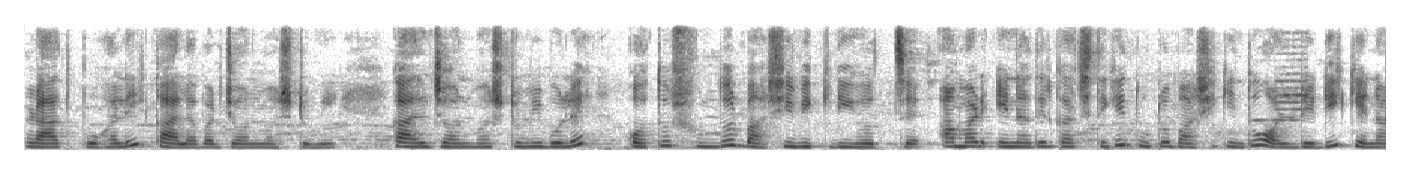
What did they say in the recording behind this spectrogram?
রাত পোহালেই কাল আবার জন্মাষ্টমী। কাল জন্মাষ্টমী বলে কত সুন্দর বাঁশি বিক্রি হচ্ছে। আমার এনাদের কাছ থেকে দুটো বাঁশি কিন্তু অলরেডি কেনা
